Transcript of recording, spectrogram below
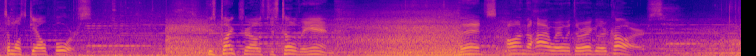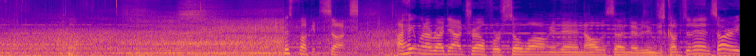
It's almost gale force. These bike trails just totally end. And it's on the highway with the regular cars. This fucking sucks. I hate when I ride down a trail for so long and then all of a sudden everything just comes to an end. Sorry,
